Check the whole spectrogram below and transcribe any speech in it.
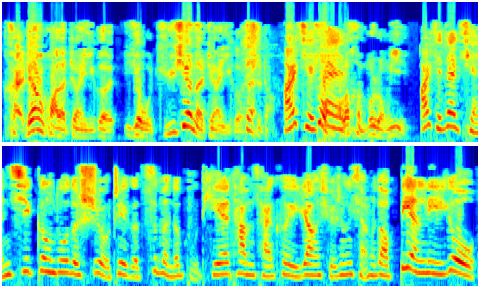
海量化的这样一个有局限的这样一个市场，而且做好了很不容易。而且在前期更多的是有这个资本的补贴，他们才可以让学生享受到便利又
